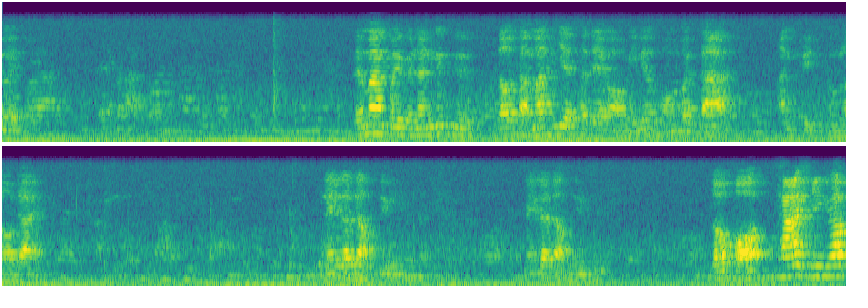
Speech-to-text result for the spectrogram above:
ด้วย และมากไปกว่านั้นก็คือ เราสามารถที่จะแสดงออกในเรื่องของภาษาอังกฤษของเราได้ ในระดับหนึ่ง ในระดับหนึ่ง เราขอท้าชิงครับ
